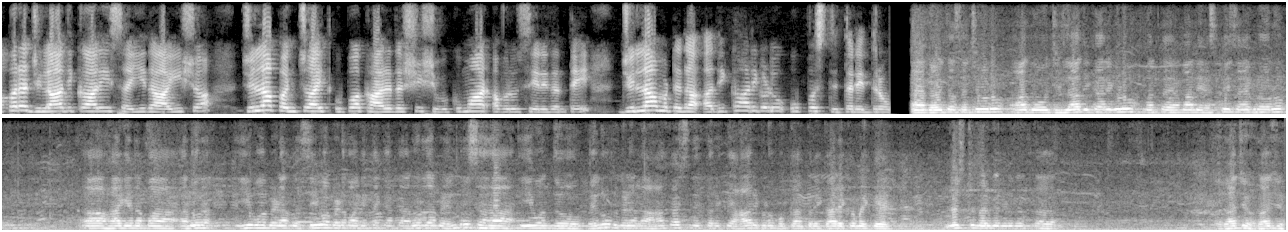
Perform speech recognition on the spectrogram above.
ಅಪರ ಜಿಲ್ಲಾಧಿಕಾರಿ ಸಯ್ಯದ ಆಯಿಷಾ, ಜಿಲ್ಲಾ ಪಂಚಾಯತ್ ಉಪ ಕಾರ್ಯದರ್ಶಿ ಶಿವಕುಮಾರ್ ಅವರು ಸೇರಿದಂತೆ ಜಿಲ್ಲಾ ಮಟ್ಟದ ಅಧಿಕಾರಿಗಳು ಉಪಸ್ಥಿತರಿದ್ದರು. ದಲಿತ ಸಚಿವರು ಹಾಗೂ ಜಿಲ್ಲಾಧಿಕಾರಿಗಳು ಮತ್ತೆ ಎಸ್ ಪಿ ಸಾಹೇಬ್ರವರು ಹಾಗೆ ನಮ್ಮ ಅನುರ ಇಒ ಮೇಡಮ್ ಸಿಒ ಮೇಡಮ್ ಆಗಿರ್ತಕ್ಕಂಥ ಅನುರಾಧ ಎಲ್ಲರೂ ಸಹ ಈ ಒಂದು ಬೆಲೂನ್ಗಳನ್ನ ಆಕಾಶದ ಎತ್ತರಕ್ಕೆ ಹಾರಿ ಬಿಡುವ ಮುಖಾಂತರ ಈ ಕಾರ್ಯಕ್ರಮಕ್ಕೆ ಇನ್ನಷ್ಟು ನರ್ಗ ನೀಡಿದಂತ ರಾಜು ರಾಜು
